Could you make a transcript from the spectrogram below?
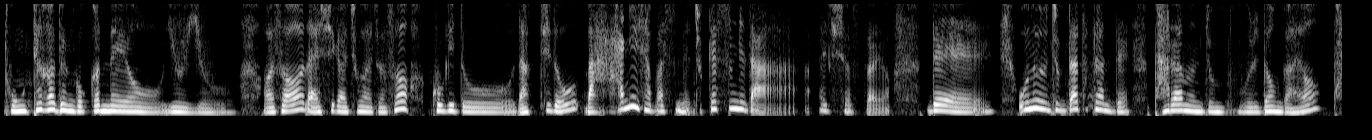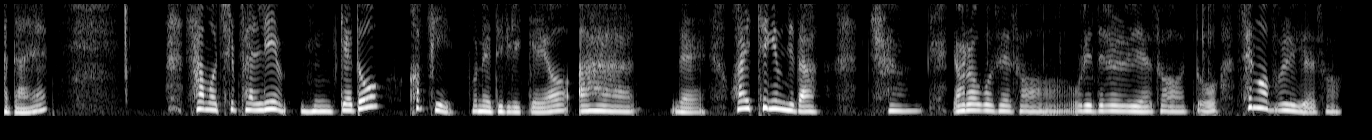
동태가 된 것 같네요. 유유. 어서 날씨가 좋아져서 고기도 낙지도 많이 잡았으면 좋겠습니다. 해주셨어요. 네. 오늘은 좀 따뜻한데 바람은 좀 불던가요? 바다에? 3578님께도 커피 보내드릴게요. 아, 네. 화이팅입니다. 참, 여러 곳에서 우리들을 위해서 또 생업을 위해서,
